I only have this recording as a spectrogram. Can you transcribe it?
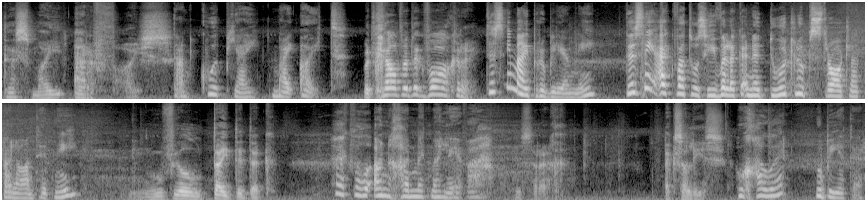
Dis my erfhuis. Dan koop jy my uit. Met geld wat ek waar kry. Dis nie my probleem nie. Dis nie ek wat ons huwelik in 'n doodloopstraat laat beland het nie. Hoeveel tyd het ek? Ek wil aangaan met my lewe. Dis reg. Ek sal lees. Hoe gouer, hoe beter.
